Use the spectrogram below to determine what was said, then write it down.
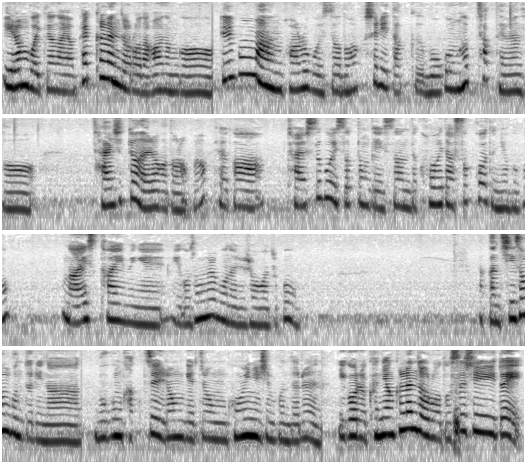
이런 거 있잖아요. 팩클렌저로 나가는 거 1분만 바르고 있어도 확실히 딱 그 모공 흡착되면서 잘 식혀 내려가더라고요. 제가 잘 쓰고 있었던 게 있었는데 거의 다 썼거든요, 그거. 나이스 타이밍에 이거 선물 보내주셔가지고 약간 지성분들이나 모공 각질 이런 게 좀 고민이신 분들은 이거를 그냥 클렌저로도 쓰시되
